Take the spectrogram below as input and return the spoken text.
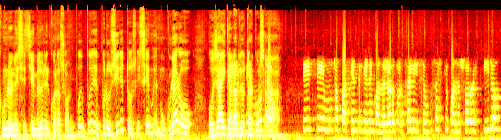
que uno le dice, che, me duele el corazón? ¿Puede, puede producir esto? ¿Es, es muscular o, o ya hay que Sí, hablar de otra mucho- cosa? Sí, sí, muchos pacientes vienen con dolor dorsal y dicen, pues sabes que cuando yo respiro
